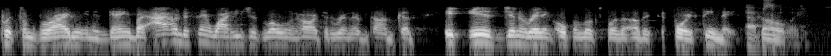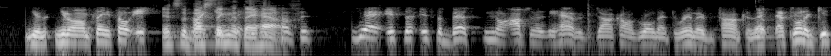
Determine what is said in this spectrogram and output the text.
put some variety in his game. But I understand why he's just rolling hard to the rim every time because it is generating open looks for the other for his teammates. Absolutely. So, you, you know what I'm saying? So it, it's the best like, thing that they have. Yeah, it's the it's the best you know option that they have is John Collins rolling at the rim every time because that, yep. that's going to get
